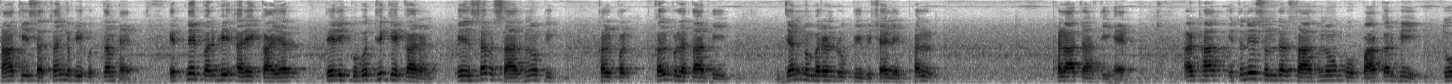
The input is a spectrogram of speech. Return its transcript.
साथ ही सत्संग भी उत्तम है। इतने पर भी अरे कायर, तेरी कुबुद्धि के कारण इन सब साधनों की कल्प, कल्पलता भी जन्म मरण रूपी विषैले फल, फला चाहती है। अर्थात इतने सुंदर साधनों को पाकर भी तू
